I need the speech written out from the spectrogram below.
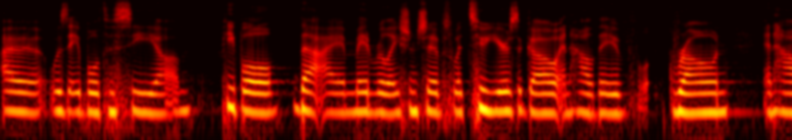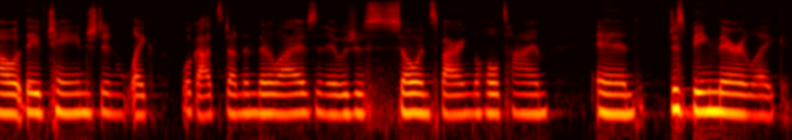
I was able to see um, people that I made relationships with two years ago and how they've grown and how they've changed and like what God's done in their lives, and it was just so inspiring the whole time, and just being there like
